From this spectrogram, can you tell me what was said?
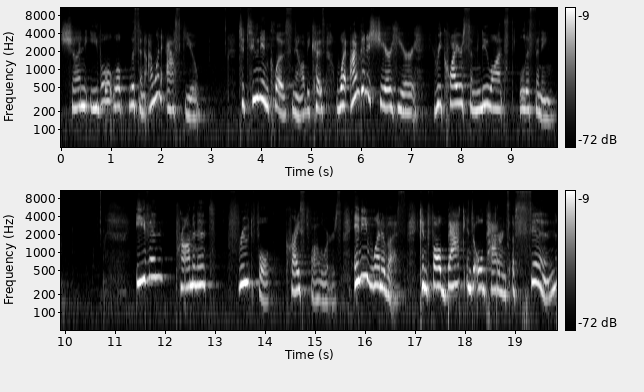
shun evil? Well, listen, I want to ask you to tune in close now because what I'm going to share here requires some nuanced listening. Even prominent, fruitful Christ followers, any one of us can fall back into old patterns of sin.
